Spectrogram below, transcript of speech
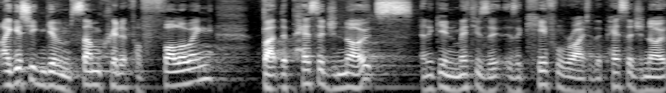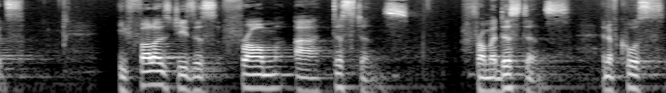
I guess you can give him some credit for following, but the passage notes, and again, Matthew is a careful writer, the passage notes he follows Jesus from a distance. From a distance. And of course,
